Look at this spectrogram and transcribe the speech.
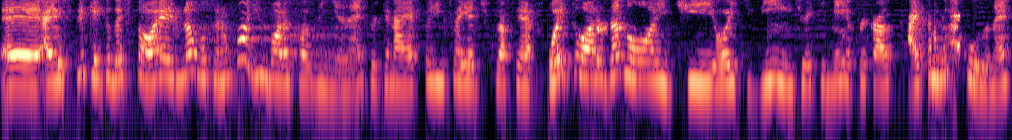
é, aí eu expliquei toda a história. Ele, não, você não pode ir embora sozinha, né? Porque na época a gente saía, tipo, da feira 8 horas da noite, 8 h 20, 8 h 30, por causa. Aí tá muito escuro, né?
